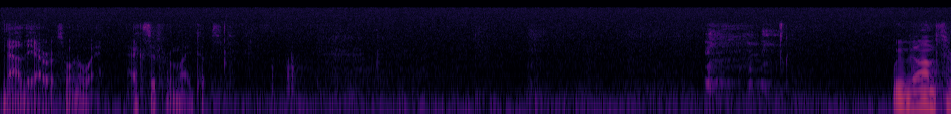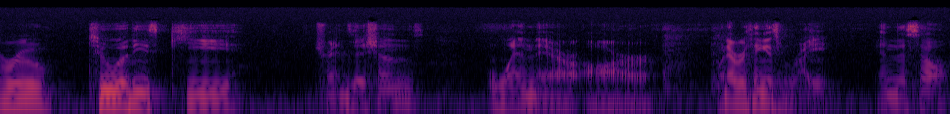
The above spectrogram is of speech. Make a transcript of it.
Now the arrows went away. Exit from mitosis. We've gone through two of these key transitions when there are, when everything is right in the cell,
